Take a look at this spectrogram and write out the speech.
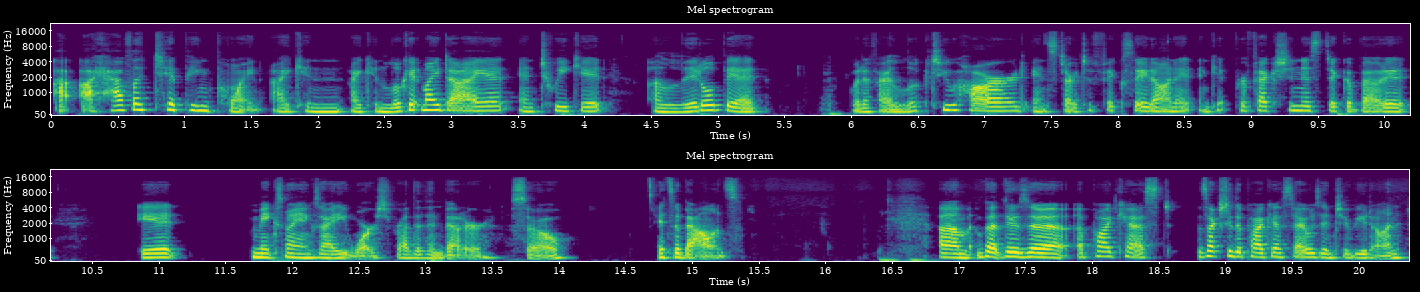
I have a tipping point. I can I can look at my diet and tweak it a little bit, but if I look too hard and start to fixate on it and get perfectionistic about it, it makes my anxiety worse rather than better. So it's a balance. Um, but there's a, a podcast, it's actually the podcast I was interviewed on.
